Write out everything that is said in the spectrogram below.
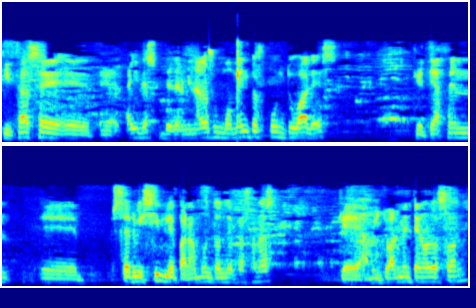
quizás eh, eh, hay determinados momentos puntuales que te hacen eh, ser visible para un montón de personas que habitualmente no lo son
